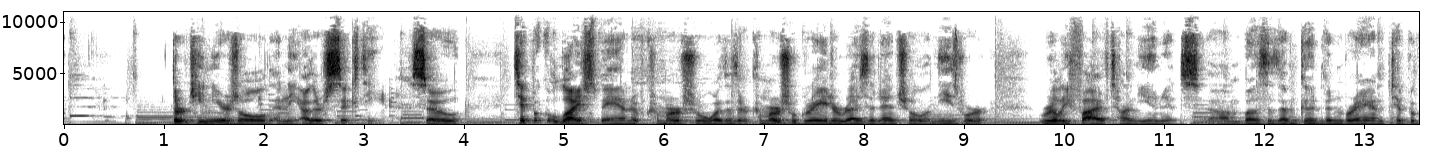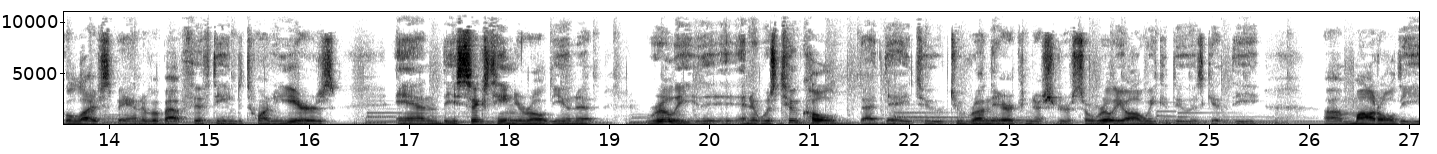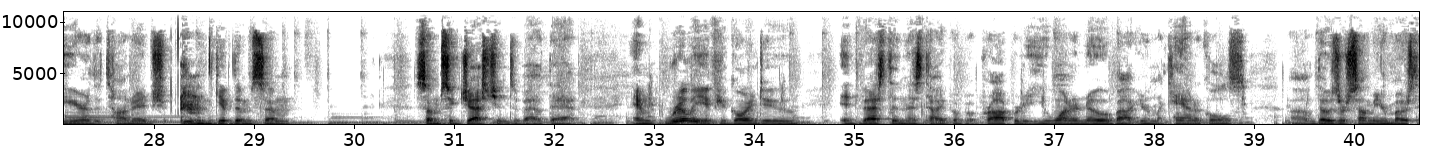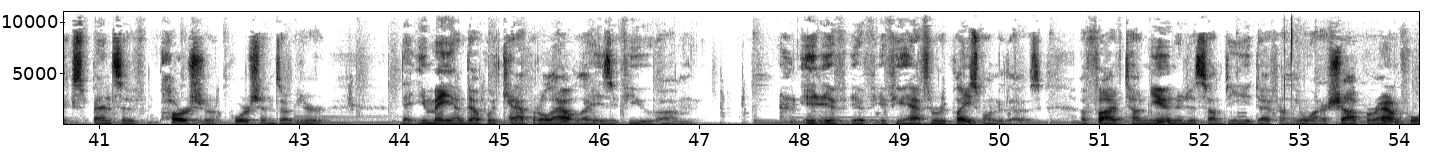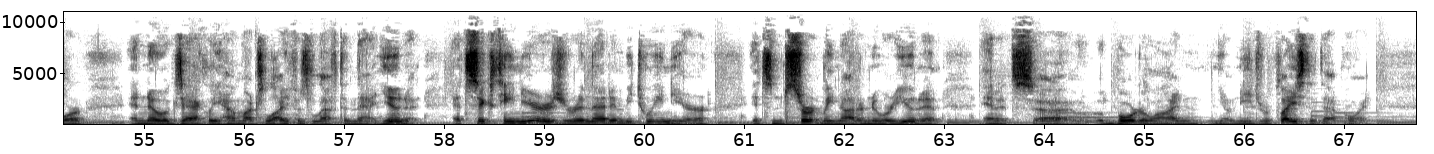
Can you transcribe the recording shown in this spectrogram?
13 years old and the other 16. So, typical lifespan of commercial, whether they're commercial grade or residential, and these were really five ton units, um, both of them Goodman brand, typical lifespan of about 15 to 20 years. And the 16 year old unit really, and it was too cold that day to, to run the air conditioner. So, really, all we could do is get the uh, model, the year, the tonnage, give them some some suggestions about that. And really, if you're going to invest in this type of a property, you want to know about your mechanicals. Um, those are some of your most expensive partial portions of your that you may end up with capital outlays if you um, if, if if you have to replace one of those. A five ton unit is something you definitely want to shop around for and know exactly how much life is left in that unit. At 16 years, you're in that in between year. It's certainly not a newer unit, and it's uh, borderline, you know, needs replaced at that point.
